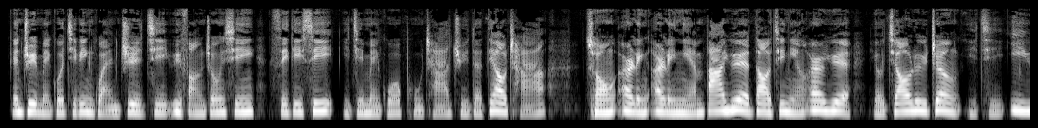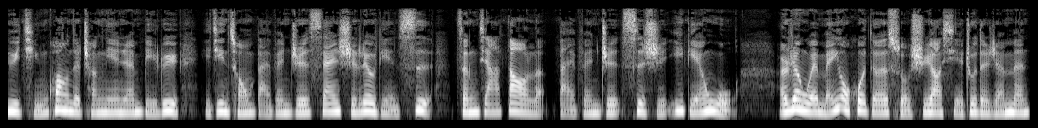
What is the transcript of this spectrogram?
根据美国疾病管制及预防中心 （CDC） 以及美国普查局的调查。从二零二零年八月到今年二月，有焦虑症以及抑郁情况的成年人比率，已经从百分之三十六点四增加到了百分之四十一点五。而认为没有获得所需要协助的人们，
